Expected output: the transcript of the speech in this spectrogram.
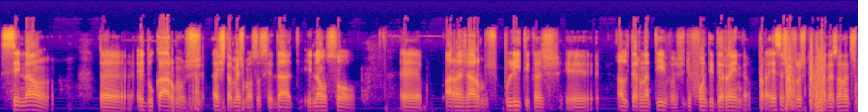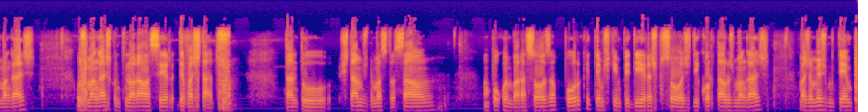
se não eh, educarmos esta mesma sociedade e não só eh, arranjarmos políticas alternativas de fonte de renda para essas pessoas que vivem na zona dos mangás, os mangás continuarão a ser devastados. Portanto, estamos numa situação um pouco embaraçosa porque temos que impedir as pessoas de cortar os mangás, mas ao mesmo tempo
